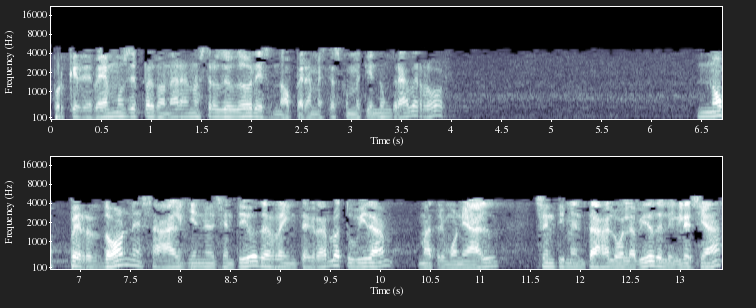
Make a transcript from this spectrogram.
Porque debemos de perdonar a nuestros deudores. No, pero me estás cometiendo un grave error no perdones a alguien en el sentido de reintegrarlo a tu vida matrimonial, sentimental o a la vida de la iglesia,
